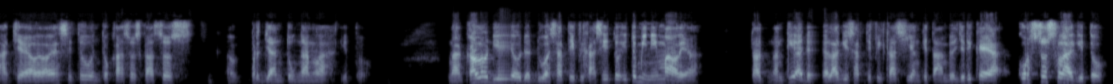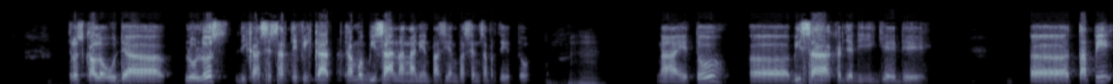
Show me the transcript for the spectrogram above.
ACLS itu untuk kasus-kasus eh, perjantungan lah gitu. Nah, kalau dia udah dua sertifikasi itu, itu minimal ya. Nanti ada lagi sertifikasi yang kita ambil. Jadi kayak kursus lah gitu. Terus kalau udah lulus, dikasih sertifikat. Kamu bisa nanganin pasien-pasien seperti itu. Nah, itu uh, bisa kerja di IGD. Uh, eh, tapi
